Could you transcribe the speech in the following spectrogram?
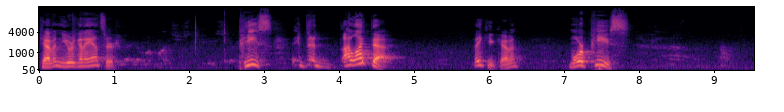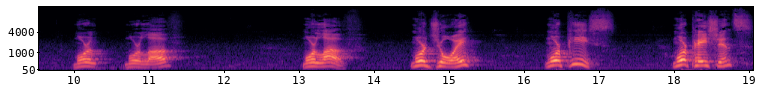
Kevin, you were going to answer. Peace. I like that. Thank you, Kevin. More peace. More, more love more love, more joy, more peace, more patience.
